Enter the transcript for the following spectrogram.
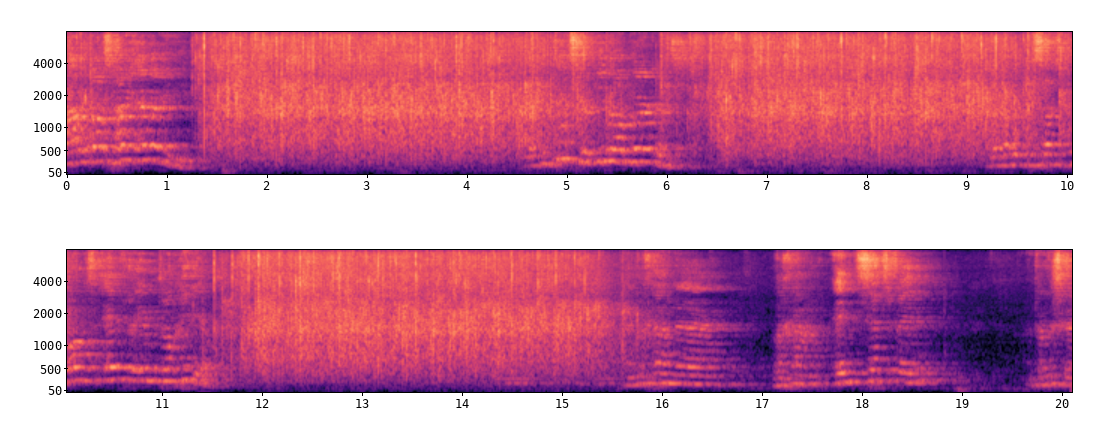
Aan de bas, Harry Emery. En de toetsen, Lino Burgers. En dan op de saxofoons, Efraim Trogilio. En we gaan... Uh, we gaan één set spelen. Dat is uh,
